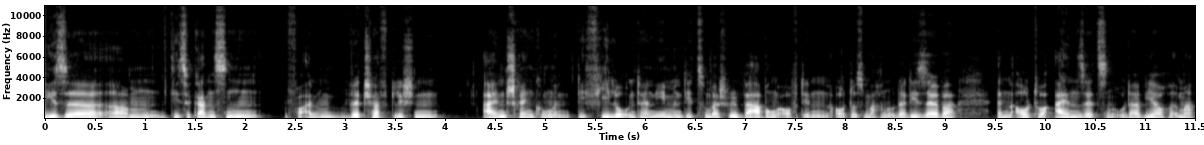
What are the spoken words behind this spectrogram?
diese, ähm, diese ganzen, vor allem wirtschaftlichen Einschränkungen, die viele Unternehmen, die zum Beispiel Werbung auf den Autos machen oder die selber ein Auto einsetzen oder wie auch immer,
